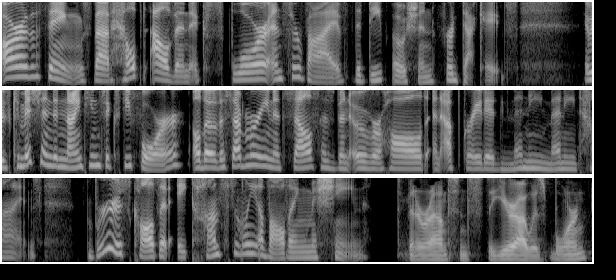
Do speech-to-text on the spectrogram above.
are the things that helped Alvin explore and survive the deep ocean for decades. It was commissioned in 1964, although the submarine itself has been overhauled and upgraded many, many times. Bruce calls it a constantly evolving machine. It's been around since the year I was born,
